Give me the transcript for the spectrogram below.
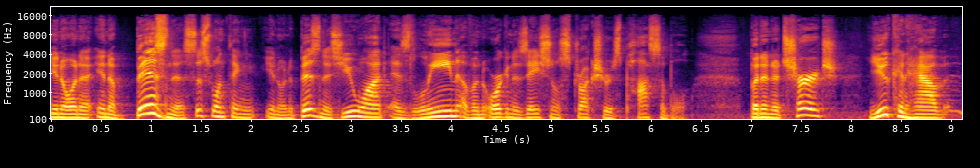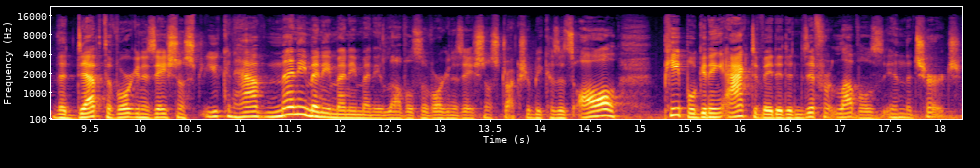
you know in a in a business this one thing you know in a business you want as lean of an organizational structure as possible but in a church you can have the depth of organizational you can have many many many many levels of organizational structure because it's all people getting activated in different levels in the church.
